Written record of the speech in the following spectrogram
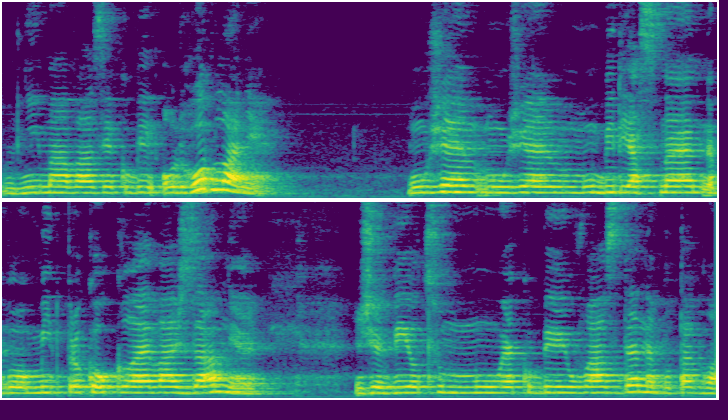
vnímá vás jakoby odhodlaně. Může, může mu být jasné nebo mít prokouklé váš záměr, že ví, o co mu jakoby u vás jde, nebo takhle.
